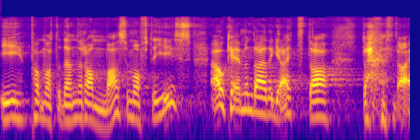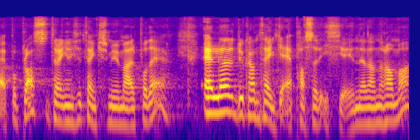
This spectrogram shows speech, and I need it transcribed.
i på en måte den ramma som ofte gis. Ja, ok, men Da er det greit. Da, da, da er jeg på plass og trenger ikke tenke så mye mer på det. Eller du kan tenke jeg passer ikke inn i den ramma.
